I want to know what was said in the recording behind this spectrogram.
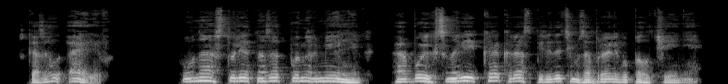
– сказал Айлев. «У нас сто лет назад помер мельник, а обоих сыновей как раз перед этим забрали в ополчение.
